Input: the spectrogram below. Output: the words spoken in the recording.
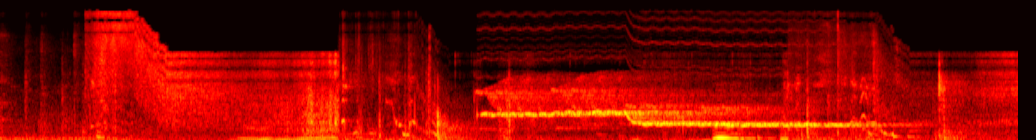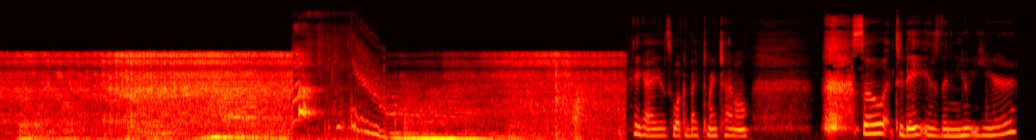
Hey guys, welcome back to my channel. So today is the new year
